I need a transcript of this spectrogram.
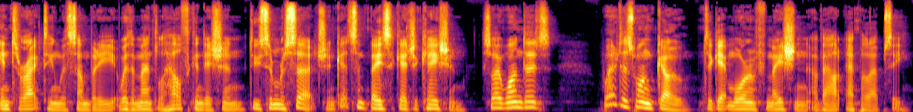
interacting with somebody with a mental health condition do some research and get some basic education. So I wondered, where does one go to get more information about epilepsy?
